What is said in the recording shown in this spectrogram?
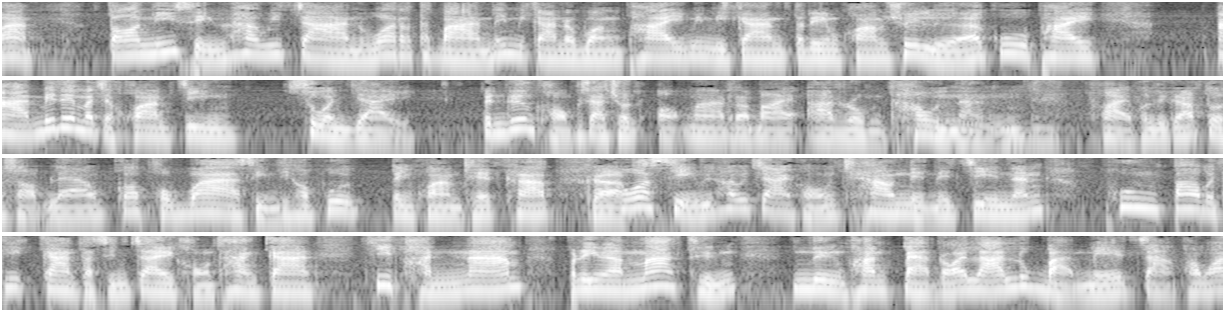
ว่า ตอนนี้เสียงวิพากษ์วิจารณ์ว่ารัฐบาลไม่มีการระวังภัย ไม่มีการเตรียมความช่วยเหลือกู้ภัย อาจไม่ได้มาจากความจริงส่วนใหญ่ เป็นเรื่องของประชาชนออกมาระบายอารมณ์เท่านั้น ฝ่ายโพลิกราฟตรวจสอบแล้ว ก็พบว่าสิ่งที่เขาพูดเป็นความเท็จครับครับ เพราะว่าเสียงวิพากษ์วิจารณ์ของชาวเน็ตในจีนนั้น พุ่งเป้าไปที่การตัดสินใจของทางการที่ผันน้ำปริมาณมากถึง 1,800 ล้านลูกบาศก์เมตร จากภาวะ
